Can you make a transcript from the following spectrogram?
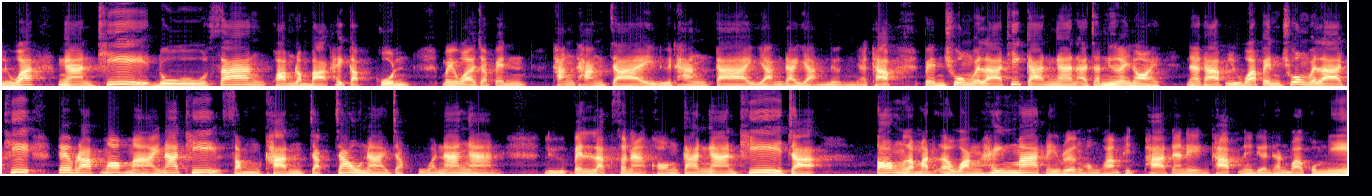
หรือว่างานที่ดูสร้างความลำบากให้กับคุณ ไม่ว่าจะเป็น ทั้งทางใจหรือทางกายอย่างใดอย่างหนึ่งนะครับเป็นช่วงเวลาที่การงานอาจจะเหนื่อยหน่อยนะครับหรือว่าเป็นช่วงเวลาที่ได้รับมอบหมายหน้าที่สำคัญจากเจ้านายจากหัวหน้างาน หรือเป็นลักษณะของการงานที่จะ ต้องระมัดระวังให้มากในเรื่องของความผิดพลาดนั่นเองครับ ในเดือนธันวาคมนี้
